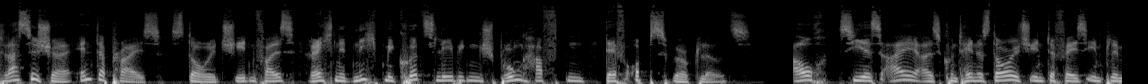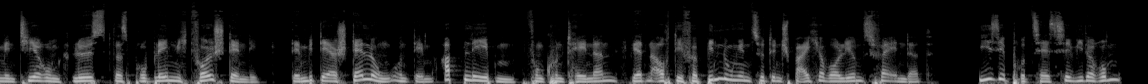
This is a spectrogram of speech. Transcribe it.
Klassischer Enterprise Storage jedenfalls rechnet nicht mit kurzlebigen, sprunghaften DevOps-Workloads. Auch CSI als Container Storage Interface Implementierung löst das Problem nicht vollständig, denn mit der Erstellung und dem Ableben von Containern werden auch die Verbindungen zu den Speichervolumes verändert. Diese Prozesse wiederum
